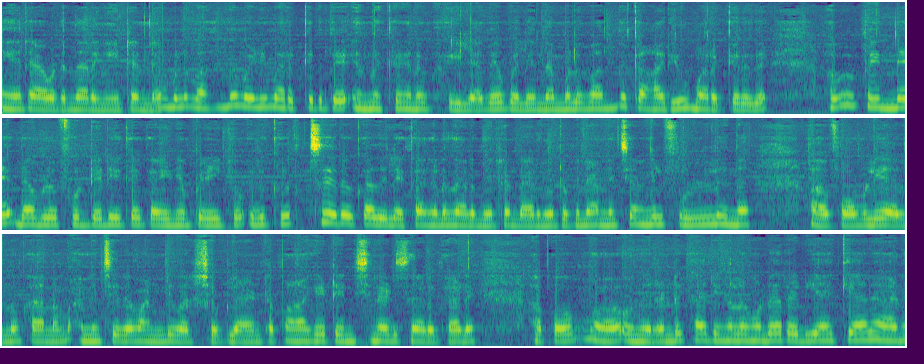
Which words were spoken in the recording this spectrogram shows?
നേരെ അവിടെ നിന്ന് ഇറങ്ങിയിട്ടുണ്ട്. നമ്മൾ വന്ന വഴി മറക്കരുത് എന്നൊക്കെ അങ്ങനെ പറയില്ല. അതേപോലെ നമ്മൾ വന്ന കാര്യവും മറക്കരുത്. അപ്പോൾ പിന്നെ നമ്മൾ ഫുഡ് റെഡിയൊക്കെ കഴിഞ്ഞപ്പോഴേക്കും ഒരു കുറച്ച് നേരമൊക്കെ അതിലേക്ക് അങ്ങനെ നടന്നിട്ടുണ്ടായിരുന്നു കേട്ടോ. പിന്നെ അണ്ണച്ചാണെങ്കിൽ ഫുള്ള് ഇന്ന് ഫോമിലിയായിരുന്നു കാരണം അണ്ണച്ചിയുടെ വണ്ടി വർക്ക്ഷോപ്പിലാണ് കേട്ടോ. അപ്പോൾ ആകെ ടെൻഷൻ അടിച്ച് നടക്കാണ്. അപ്പോൾ ഒന്ന് രണ്ട് കാര്യങ്ങളും കൂടെ റെഡിയാക്കിയാലാണ്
